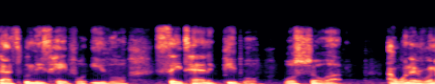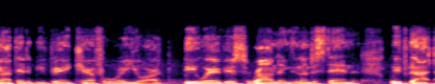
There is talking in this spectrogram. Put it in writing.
that's when these hateful, evil, satanic people will show up. I want everyone out there to be very careful where you are. Be aware of your surroundings and understand that we've got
